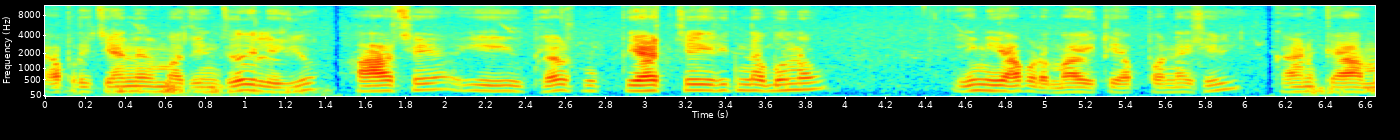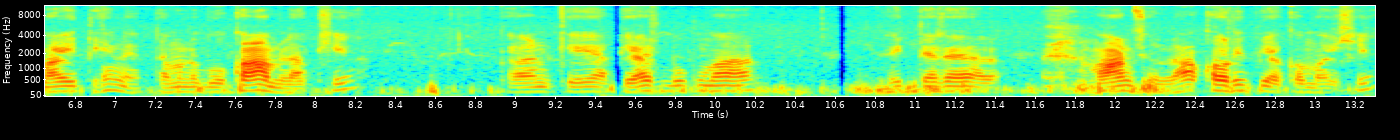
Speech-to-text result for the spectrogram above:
આપણી ચેનલમાં જઈને જોઈ લેજો. આ છે એ ફેસબુક પેજ છે એ રીતના બનાવું. એની આપણે માહિતી આપવાની છે. કારણ કે આ માહિતી ને, તમને બહુ કામ લાગશે. કારણ કે ફેસબુકમાં અત્યારે માણસો લાખો રૂપિયા કમાય છે.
